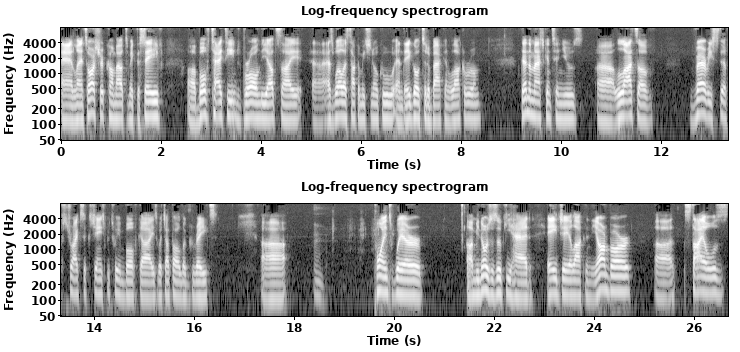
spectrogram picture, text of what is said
and Lance Archer come out to make the save. Uh, both tag teams brawl on the outside, uh, as well as Taka Michinoku, and they go to the back in the locker room. Then the match continues. Lots of very stiff strikes exchanged between both guys, which I thought looked great. Uh, Points where uh, Minoru Suzuki had AJ locked in the armbar. Uh, Styles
